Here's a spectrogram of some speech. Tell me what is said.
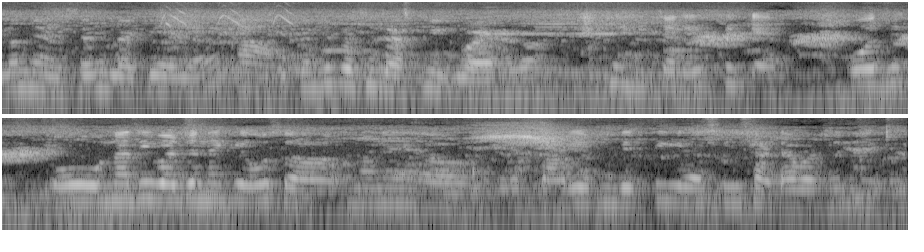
ਜਿਹੜਾ ਨਿਹੰਗ ਸਿੰਘ ਲੈ ਕੇ ਆਇਆ। ਉਹ ਕਹਿੰਦੇ ਕਿ ਅਸੀਂ ਰੈਸਟ ਨਹੀਂ ਹੋਇਆ ਹੈਗਾ। ਚਲਿਏ ਠੀਕ ਹੈ। ਉਹ ਜੋ- ਉਹ ਉਹਨਾਂ ਦੀ ਵਰਜਨ ਹੈ ਕਿ ਉਹ ਸ- ਉਹਨਾਂ ਨੇ ਅਹ, ਗ੍ਰਿਫਤਾਰੀ ਆਪਣੀ ਦਿੱਤੀ ਹੈ ਅਸੀਂ ਸਾਡਾ ਵਰਜਨ ਹੈ ਕਿ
